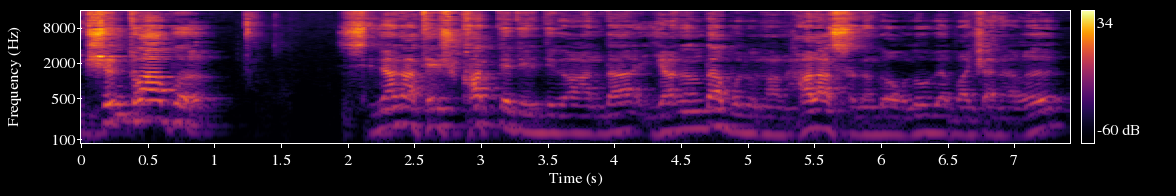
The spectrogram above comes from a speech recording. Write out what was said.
İşin tuhafı Sinan Ateş katledildiği anda yanında bulunan halasının oğlu ve bacanağı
